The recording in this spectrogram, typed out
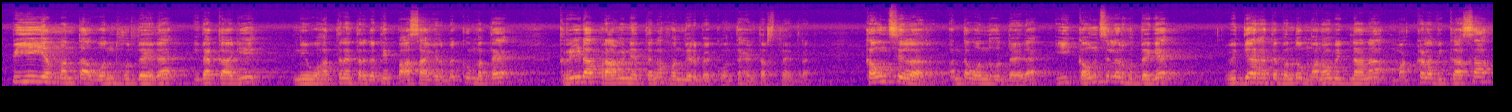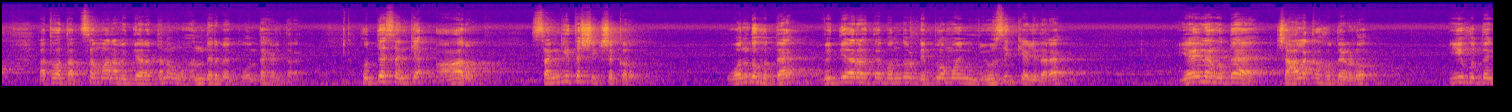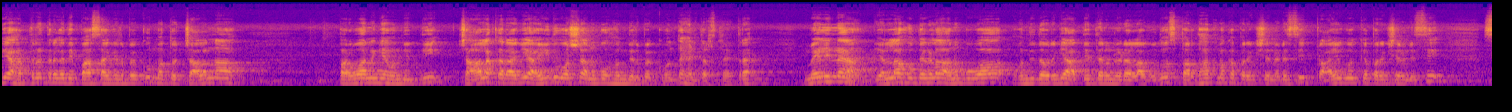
ಪಿ ಇ ಎಂ ಅಂತ ಒಂದು ಹುದ್ದೆ ಇದೆ. ಇದಕ್ಕಾಗಿ ನೀವು ಹತ್ತನೇ ತರಗತಿ ಪಾಸ್ ಆಗಿರಬೇಕು ಮತ್ತು ಕ್ರೀಡಾ ಪ್ರಾವೀಣ್ಯತೆಯನ್ನು ಹೊಂದಿರಬೇಕು ಅಂತ ಹೇಳ್ತಾರೆ ಸ್ನೇಹಿತರೆ. ಕೌನ್ಸಿಲರ್ ಅಂತ ಒಂದು ಹುದ್ದೆ ಇದೆ. ಈ ಕೌನ್ಸಿಲರ್ ಹುದ್ದೆಗೆ ವಿದ್ಯಾರ್ಹತೆ ಬಂದು ಮನೋವಿಜ್ಞಾನ, ಮಕ್ಕಳ ವಿಕಾಸ ಅಥವಾ ತತ್ಸಮಾನ ವಿದ್ಯಾರ್ಹತೆನ ಹೊಂದಿರಬೇಕು ಅಂತ ಹೇಳ್ತಾರೆ. ಹುದ್ದೆ ಸಂಖ್ಯೆ ಆರು, ಸಂಗೀತ ಶಿಕ್ಷಕರು. ಒಂದು ಹುದ್ದೆ, ವಿದ್ಯಾರ್ಹತೆ ಬಂದು ಡಿಪ್ಲೊಮೊ ಇನ್ ಮ್ಯೂಸಿಕ್ ಕೇಳಿದ್ದಾರೆ. ಏಳನೇ ಹುದ್ದೆ, ಚಾಲಕ ಹುದ್ದೆಗಳು. ಈ ಹುದ್ದೆಗೆ ಹತ್ತನೇ ತರಗತಿ ಪಾಸ್ ಆಗಿರಬೇಕು ಮತ್ತು ಚಾಲನಾ ಪರವಾನಗಿ ಹೊಂದಿದ್ದು, ಚಾಲಕರಾಗಿ ಐದು ವರ್ಷ ಅನುಭವ ಹೊಂದಿರಬೇಕು ಅಂತ ಹೇಳ್ತಾರೆ ಸ್ನೇಹಿತರೆ. ಮೇಲಿನ ಎಲ್ಲ ಹುದ್ದೆಗಳ ಅನುಭವ ಹೊಂದಿದವರಿಗೆ ಆದ್ಯತೆಯನ್ನು ನೀಡಲಾಗುವುದು. ಸ್ಪರ್ಧಾತ್ಮಕ ಪರೀಕ್ಷೆ ನಡೆಸಿ, ಪ್ರಾಯೋಗಿಕ ಪರೀಕ್ಷೆ ನಡೆಸಿ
